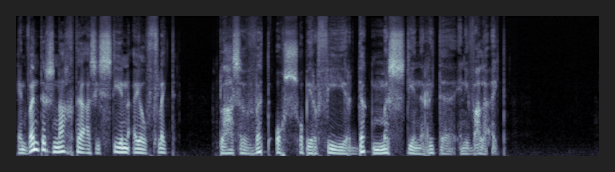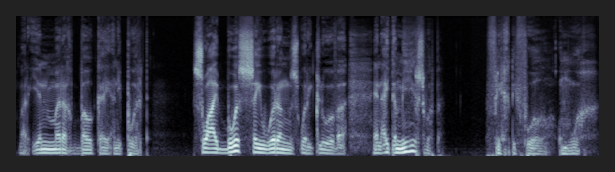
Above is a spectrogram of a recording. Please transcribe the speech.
En wintersnagte as die steenuil fluit, blaas 'n wit os op die rivier dik mis teen riete en die walle uit. Maar een middag bulk hy aan die poort, swaai boos sy horings oor die klowe en uit 'n muurshoop vlieg die voël omhoog.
